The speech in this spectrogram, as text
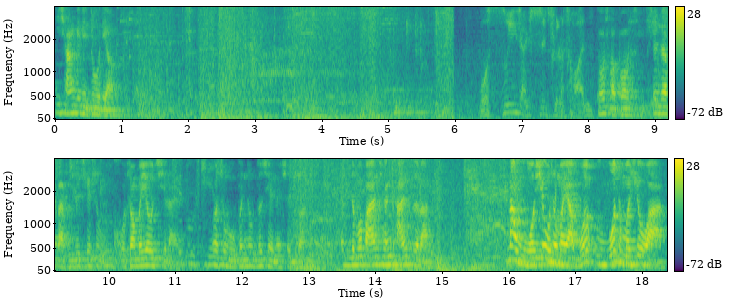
一枪给你做掉。我虽然失去了船，多少暴击？现在百分之七十五，我装备又起来了。二十五分钟之前的升装，你怎么把人全砍死了？那我秀什么呀？我我怎么秀啊？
